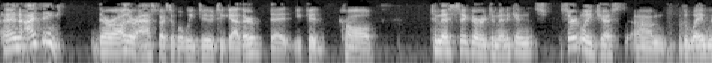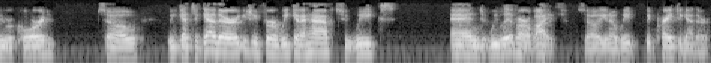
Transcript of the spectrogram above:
and I think there are other aspects of what we do together that you could call Thomistic or Dominican. Certainly, just um, the way we record. So we get together usually for a week and a half, two weeks, and we live our life. So you know, we we pray together,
